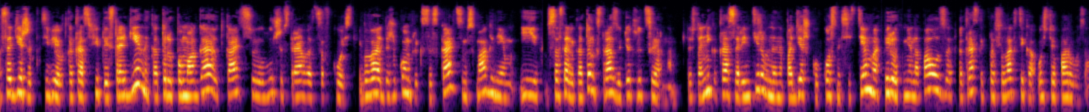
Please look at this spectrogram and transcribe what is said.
содержит в себе вот как раз фитоэстрогены, которые помогают кальцию лучше встраиваться в кость. И бывают даже комплексы с кальцием, с магнием, и в составе которых сразу идет люцерна. То есть они как раз ориентированы на поддержку костной системы в период менопаузы, как раз как профилактика остеопороза.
